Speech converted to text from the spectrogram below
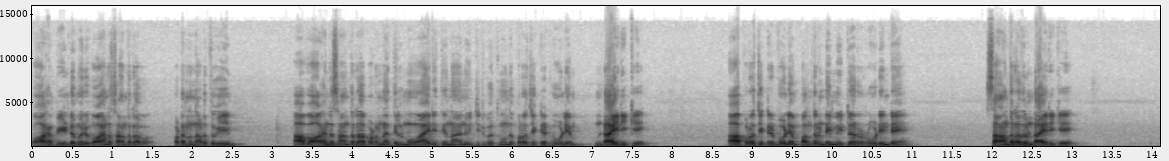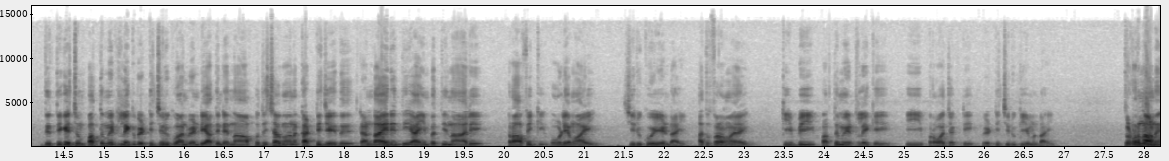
വാഹ വീണ്ടും ഒരു വാഹന സാന്ദ്രത പഠനം നടത്തുകയും ആ വാഹന സാന്ദ്രത പഠനത്തിൽ മൂവായിരത്തി നാനൂറ്റി ഇരുപത്തിമൂന്ന് പ്രൊജക്റ്റഡ് വോളിയം ഉണ്ടായിരിക്കെ ആ പ്രൊജക്റ്റഡ് വോളിയം പന്ത്രണ്ട് മീറ്റർ റോഡിന്റെ സാന്ദ്രത ഉണ്ടായിരിക്കെ ഇത് തികച്ചും പത്ത് മീറ്ററിലേക്ക് വെട്ടിച്ചുരുക്കുവാൻ വേണ്ടി അതിന്റെ നാൽപ്പത് ശതമാനം കട്ട് ചെയ്ത് രണ്ടായിരത്തി അമ്പത്തി നാല് ട്രാഫിക് വോളിയമായി ചുരുക്കുകയുണ്ടായി. അതുപരമായി കിബി പത്ത് മീറ്ററിലേക്ക് ഈ പ്രോജക്റ്റ് വെട്ടിച്ചുരുക്കുകയുമുണ്ടായി. തുടർന്നാണ്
